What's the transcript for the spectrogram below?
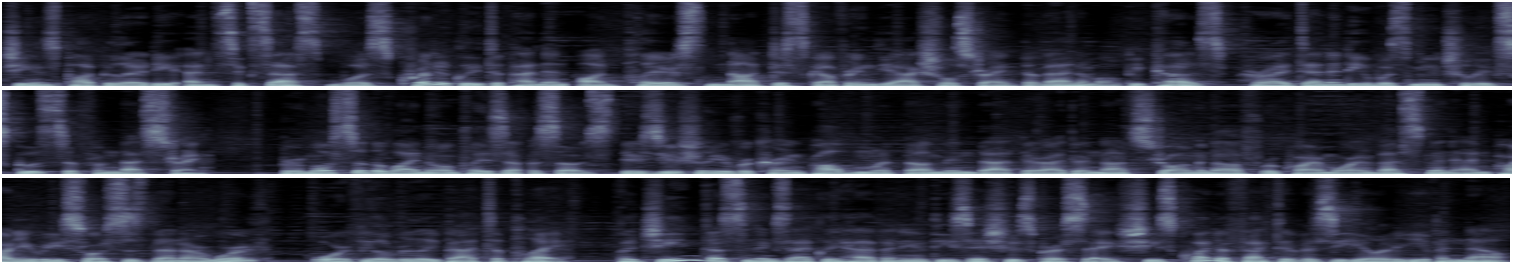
Jean's popularity and success was critically dependent on players not discovering the actual strength of Anemo because her identity was mutually exclusive from that strength. For most of the Why No One Plays episodes, there's usually a recurring problem with them in that they're either not strong enough, require more investment and party resources than are worth, or feel really bad to play. But Jean doesn't exactly have any of these issues per se, she's quite effective as a healer even now.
